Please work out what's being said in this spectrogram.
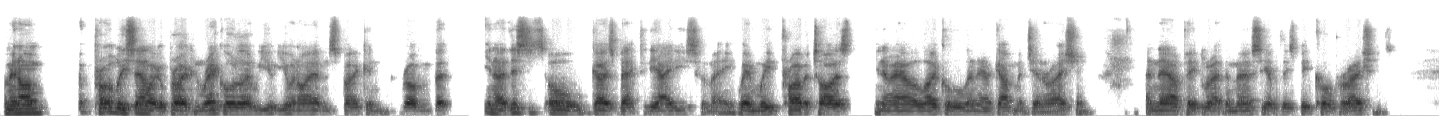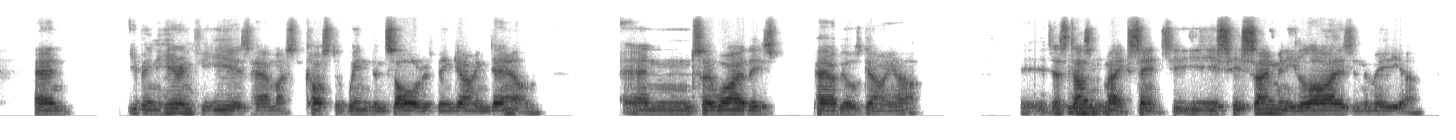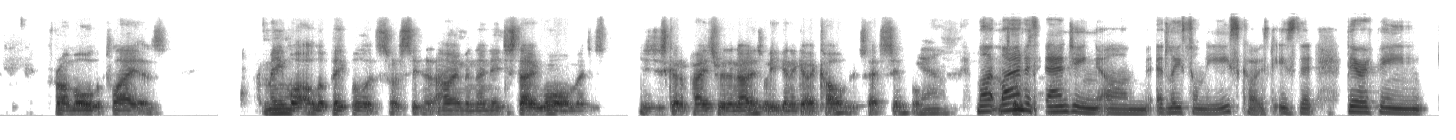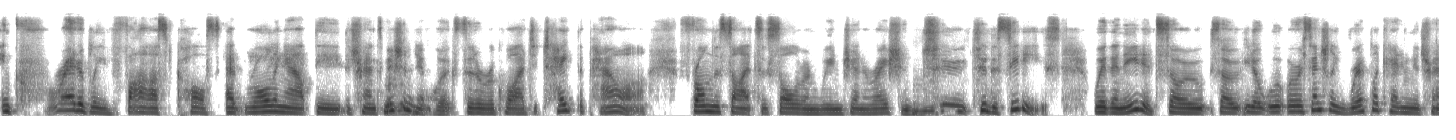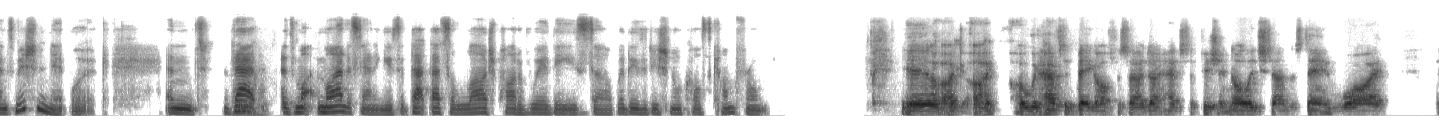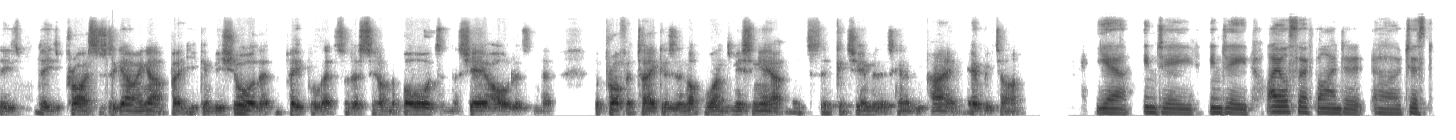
I mean, I'm probably sound like a broken record, although you, you and I haven't spoken, Robyn, but you know, this is all goes back to the 80s for me when we privatized, you know, our local and our government generation. And now people are at the mercy of these big corporations. And you've been hearing for years how much the cost of wind and solar has been going down. And so why are these power bills going up? It just doesn't hmm. make sense. You, you hear so many lies in the media from all the players Meanwhile, the people that sort of sitting at home and they need to stay warm are just you just got to pay through the nose or you're going to go cold. It's that simple. Yeah. My, my understanding, um, at least on the East Coast, is that there have been incredibly vast costs at rolling out the, the transmission mm-hmm. networks that are required to take the power from the sites of solar and wind generation mm-hmm. to, to the cities where they're needed. So, so you know, we're, we're essentially replicating the transmission network and that mm. as my, my understanding is that, that that's a large part of where these uh, where these additional costs come from yeah I, I, I would have to beg off and say i don't have sufficient knowledge to understand why these these prices are going up but you can be sure that the people that sort of sit on the boards and the shareholders and the, the profit takers are not the ones missing out it's the consumer that's going to be paying every time yeah, indeed, indeed. I also find it uh, just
